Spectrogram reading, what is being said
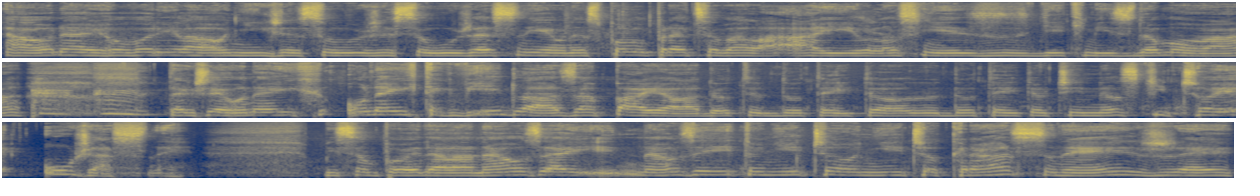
A ona aj hovorila o nich, že sú, že sú úžasní. Ona spolupracovala aj vlastne s deťmi z domova. Takže ona ich, ona ich tak viedla a zapájala do, do, tejto, do tejto činnosti, čo je úžasné by som povedala, naozaj, naozaj je to niečo, niečo krásne, že,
